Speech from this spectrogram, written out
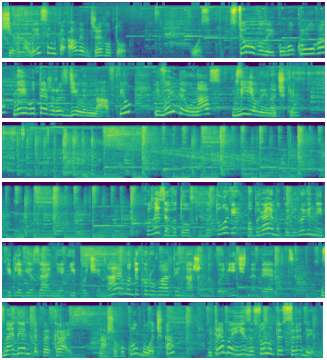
ще вона лисенька, але вже готова. Ось. З цього великого круга ми його теж розділимо навпіл, і вийде у нас дві ялиночки. Коли заготовки готові, обираємо кольорові нитки для в'язання і починаємо декорувати наше новорічне деревце. Знайдемо тепер край нашого клубочка, і треба її засунути всередину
